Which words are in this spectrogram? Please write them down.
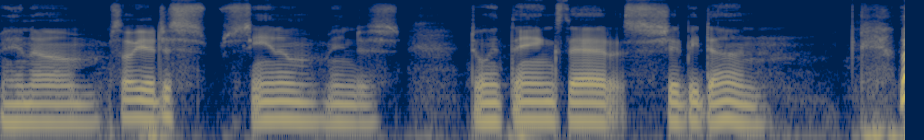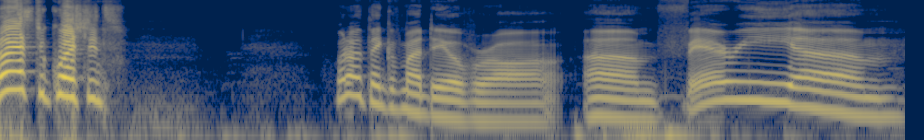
And um so yeah, just seeing them and just doing things that should be done. Last two questions. What do I think of my day overall? Um, very um,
